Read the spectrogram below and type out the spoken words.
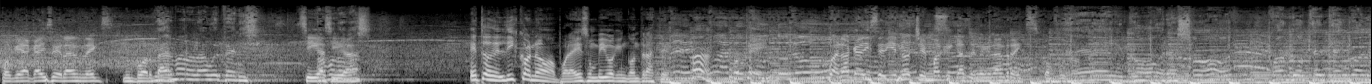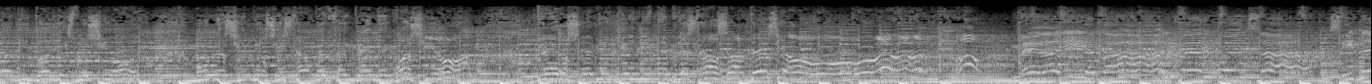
porque acá dice Gran Rex, no importa. Mi hermano Nahuel Penisi. Siga, siga. ¿Esto es del disco? No, por ahí es un vivo que encontraste. Ah, ok. Bueno, acá dice 10 noches mágicas en el Gran Rex, confuso. El corazón, cuando te tengo al ladito hay explosión. Una simbiosis tan perfecta en la ecuación sé bien que ni me prestas atención. Me daría tal vergüenza si te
